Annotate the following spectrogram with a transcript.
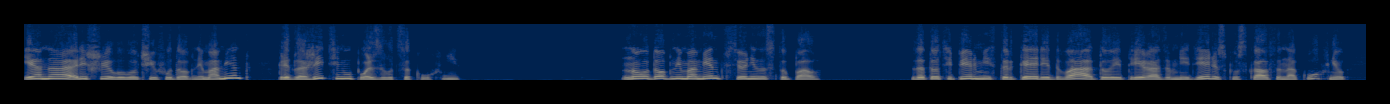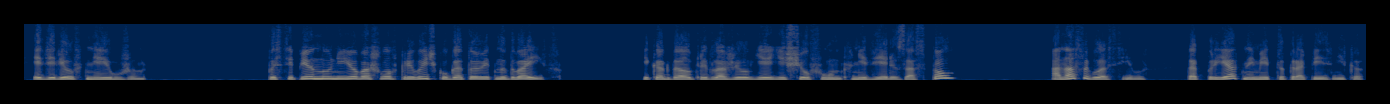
И она решила, улучив удобный момент, предложить ему пользоваться кухней. Но удобный момент все не наступал. Зато теперь мистер Кэрри два, а то и три раза в неделю спускался на кухню и делил с ней ужин. Постепенно у нее вошло в привычку готовить на двоих — и когда он предложил ей еще фунт в неделю за стол, она согласилась. Так приятно иметь сотрапезника.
